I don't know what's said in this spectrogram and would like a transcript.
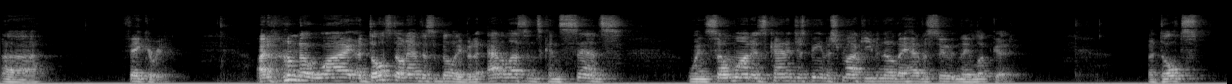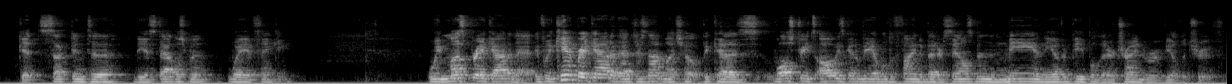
uh, fakery. I don't know why adults don't have this ability, but adolescents can sense when someone is kind of just being a schmuck, even though they have a suit and they look good. Adults get sucked into the establishment way of thinking. We must break out of that. If we can't break out of that, there's not much hope because Wall Street's always going to be able to find a better salesman than me and the other people that are trying to reveal the truth.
